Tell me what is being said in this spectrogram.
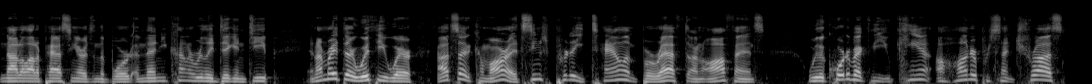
not a lot of passing yards on the board, and then you kind of really dig in deep. And I'm right there with you where outside Kamara, it seems pretty talent bereft on offense with a quarterback that you can't 100% trust.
